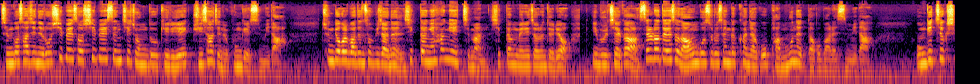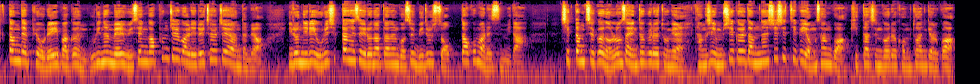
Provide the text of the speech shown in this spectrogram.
증거 사진으로 10에서 11cm 정도 길이의 쥐 사진을 공개했습니다. 충격을 받은 소비자는 식당에 항의했지만 식당 매니저는 되려 이 물체가 샐러드에서 나온 것으로 생각하냐고 반문했다고 말했습니다. 옹기 측 식당 대표 레이박은 우리는 매일 위생과 품질 관리를 철저히 한다며 이런 일이 우리 식당에서 일어났다는 것을 믿을 수 없다고 말했습니다. 식당 측은 언론사 인터뷰를 통해 당시 음식을 담는 CCTV 영상과 기타 증거를 검토한 결과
